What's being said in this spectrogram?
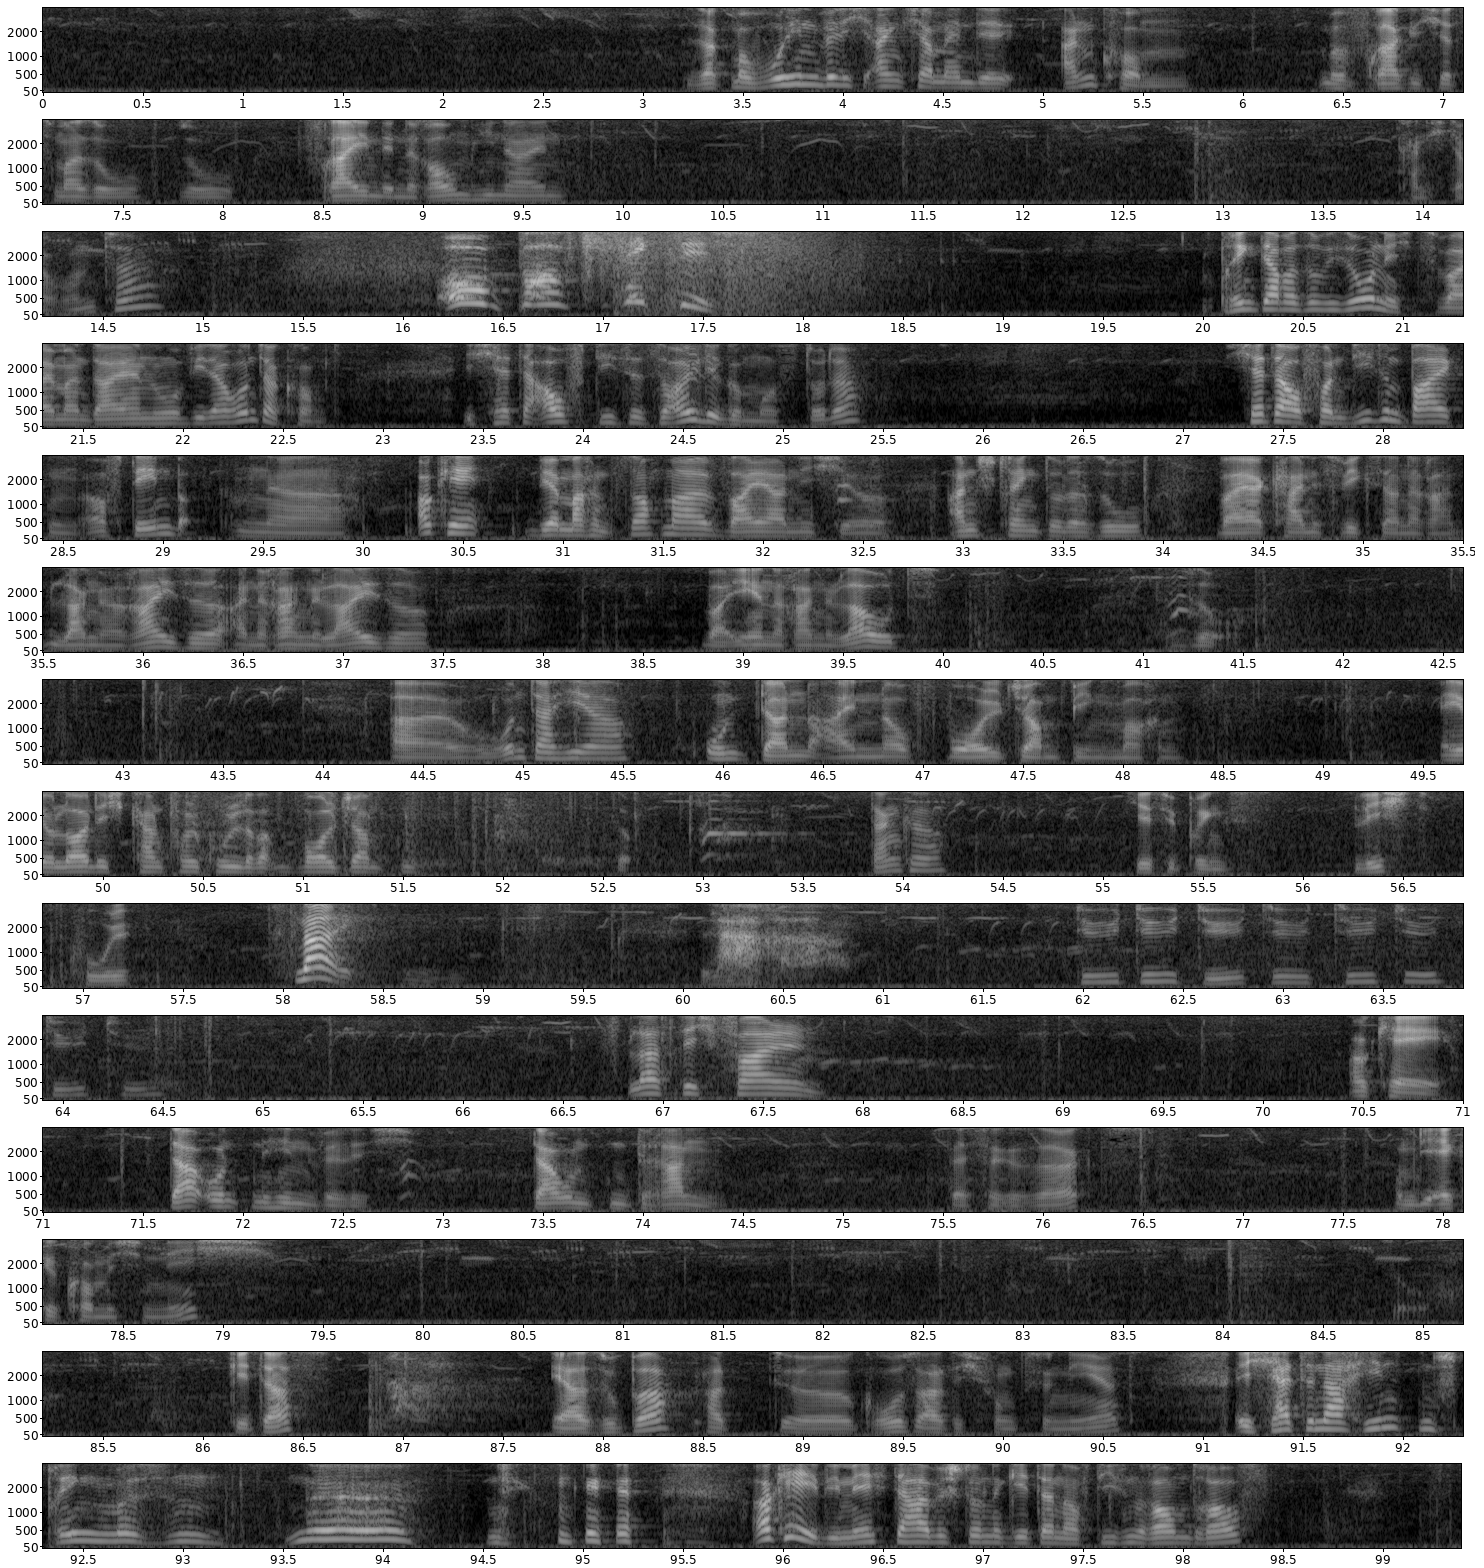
Sag mal, wohin will ich eigentlich am Ende ankommen? Frage ich jetzt mal so, so frei in den Raum hinein. Kann ich da runter? Oh, boah, fick dich! Bringt aber sowieso nichts, weil man da ja nur wieder runterkommt. Ich hätte auf diese Säule gemusst, oder? Ich hätte auch von diesem Balken auf den... Ba Na, okay, wir machen es nochmal. War ja nicht äh, anstrengend oder so. War ja keineswegs eine lange Reise, eine Rangeleise. War eher eine Rangelaut. So äh, runter hier und dann einen auf Walljumping machen. Ey, yo, Leute, ich kann voll cool Walljumpen. So. Danke. Hier ist übrigens Licht. Cool. Nein! Lara. Du, du, du, du, du, du, du, du. Lass dich fallen. Okay. Da unten hin will ich da unten dran. Besser gesagt. Um die Ecke komme ich nicht. Geht das? Ja, super. Hat äh, großartig funktioniert. Ich hätte nach hinten springen müssen. Nö. okay, die nächste halbe Stunde geht dann auf diesen Raum drauf.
